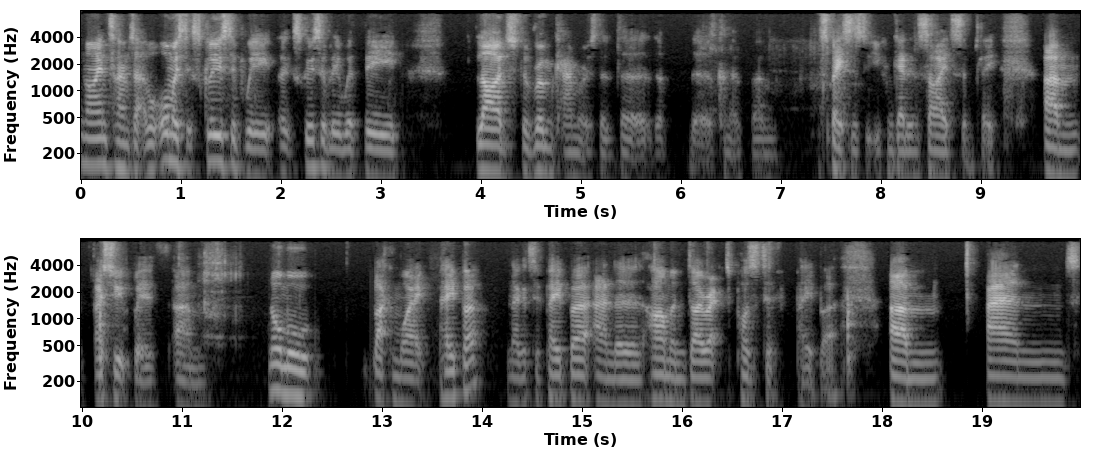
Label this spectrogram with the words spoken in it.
nine times out, well, almost exclusively exclusively with the large the room cameras, the the the, the kind of um, spaces that you can get inside simply. Um, I shoot with um, normal black and white paper, negative paper, and a Harman Direct positive paper. Um, and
